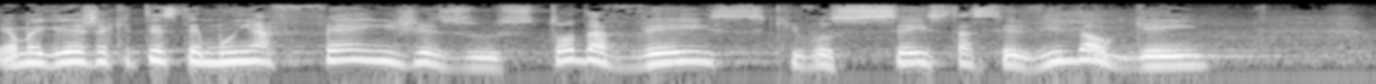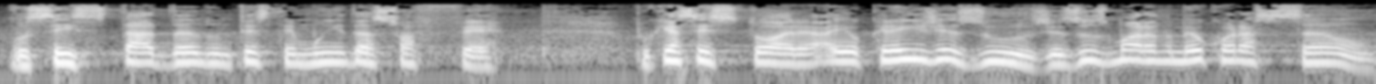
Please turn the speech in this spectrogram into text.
é uma igreja que testemunha a fé em Jesus. Toda vez que você está servindo alguém, você está dando um testemunho da sua fé. Porque essa história, ah, eu creio em Jesus, Jesus mora no meu coração.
